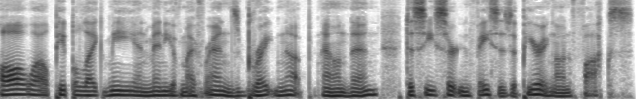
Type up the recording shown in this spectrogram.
all while people like me and many of my friends brighten up now and then to see certain faces appearing on Fox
